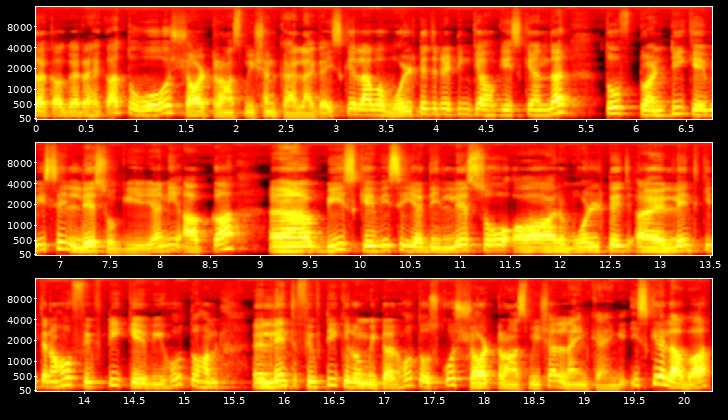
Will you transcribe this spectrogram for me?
तक अगर रहेगा तो वो शॉर्ट ट्रांसमिशन कहलाएगा। इसके अलावा वोल्टेज रेटिंग क्या होगी इसके अंदर? तो 20 के से लेस होगी। यानी आपका बीस के वी से यदि लेस हो और वोल्टेज लेंथ कितना हो? 50 के वी हो तो हम लेंथ 50 किलोमीटर हो तो उसको शॉर्ट ट्रांसमिशन लाइन कहेंगे। इसके अलावा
